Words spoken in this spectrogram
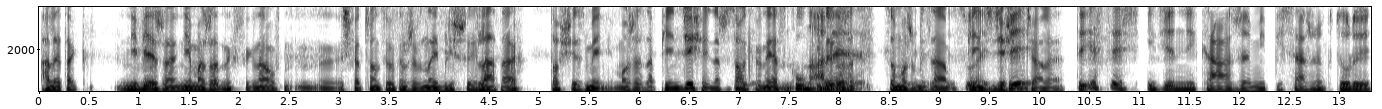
Ale tak nie wierzę, nie ma żadnych sygnałów mm, świadczących o tym, że w najbliższych latach to się zmieni. Może za 5-10, znaczy są pewne jaskółki No, ale- tego, że co może być za Słuchaj, 5-10, ty- ale Ty jesteś i dziennikarzem, i pisarzem, który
